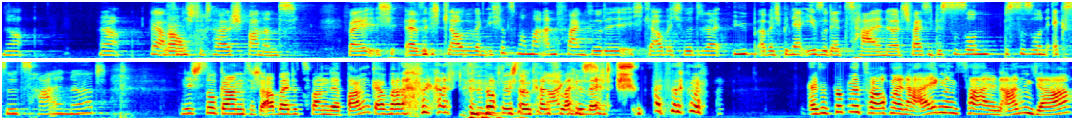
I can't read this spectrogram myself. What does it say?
Ja, ja, ja, genau. finde ich total spannend. Weil ich, also ich glaube, wenn ich jetzt nochmal anfangen würde, ich glaube, ich würde da üben, aber ich bin ja eh so der Zahlnerd. Ich weiß nicht, bist du so ein, bist du so ein Excel-Zahlnerd? Nicht so ganz. Ich arbeite zwar in der Bank, aber das ist doch nicht so ganz meine Welt. Also ich gucke mir zwar auch meine eigenen Zahlen an, ja,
